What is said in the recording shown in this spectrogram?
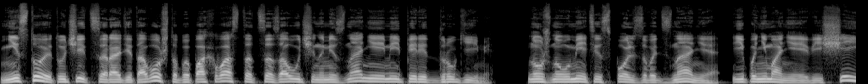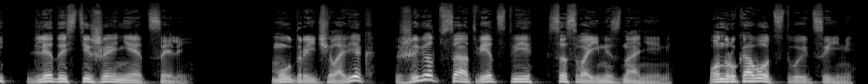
Не стоит учиться ради того, чтобы похвастаться заученными знаниями перед другими. Нужно уметь использовать знания и понимание вещей для достижения целей. Мудрый человек живет в соответствии со своими знаниями. Он руководствуется ими,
